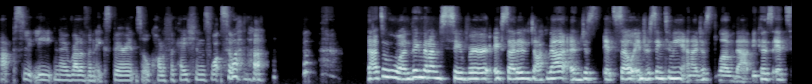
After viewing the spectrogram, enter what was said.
absolutely no relevant experience or qualifications whatsoever. That's one thing that I'm super excited to talk about. And just it's so interesting to me. And I just love that because it's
